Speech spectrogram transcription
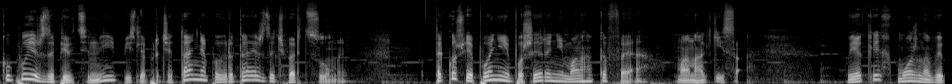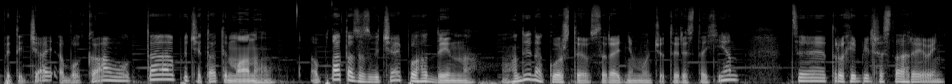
Купуєш за півціни, після прочитання повертаєш за чверть суми. Також в Японії поширені манга-кафе, манга-кіса, у яких можна випити чай або каву та почитати мангу. Оплата зазвичай погодинна, Година коштує в середньому 400 єн, це трохи більше 100 гривень.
